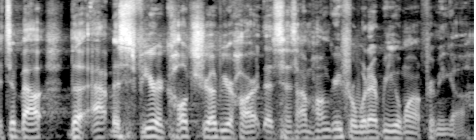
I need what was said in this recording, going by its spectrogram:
It's about the atmosphere and culture of your heart that says, I'm hungry for whatever you want from me, God.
